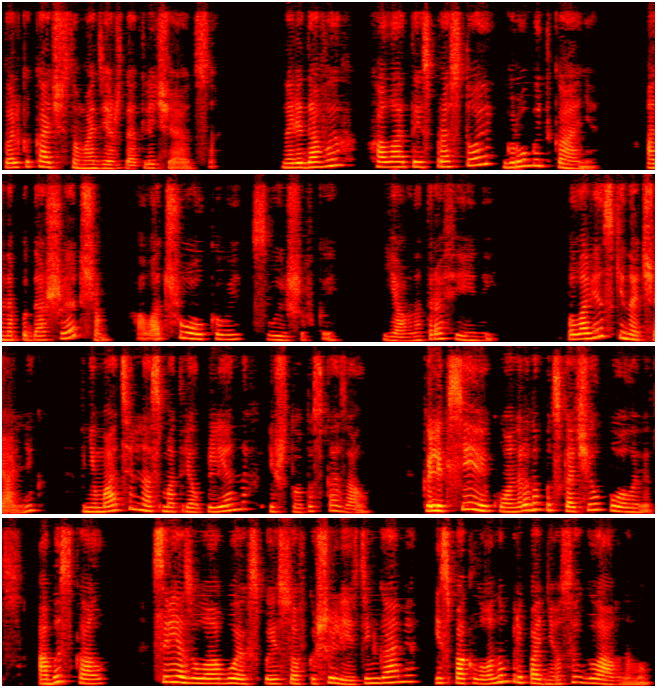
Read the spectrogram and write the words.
только качеством одежды отличаются. На рядовых халаты из простой, грубой ткани, а на подошедшем халат шелковый, с вышивкой, явно трофейный. Половецкий начальник внимательно осмотрел пленных и что-то сказал. К Алексею и Конраду подскочил половец, обыскал, срезал у обоих с поясов кошелей с деньгами и с поклоном преподнес их главному.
